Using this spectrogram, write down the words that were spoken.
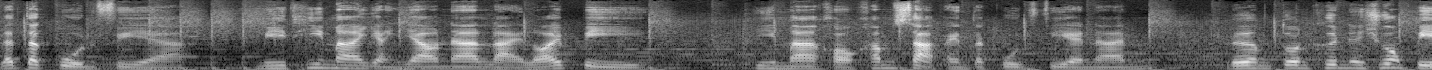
และตระกูลเฟียมีที่มาอย่างยาวนานหลายร้อยปี ที่มาของคำสาปแห่งตระกูลเฟียนั้น เริ่มต้นขึ้นในช่วงปี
